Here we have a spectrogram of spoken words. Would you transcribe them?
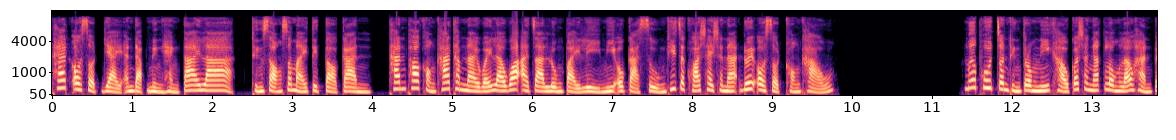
แพทย์โอสถใหญ่อันดับหนึ่งแห่งใต้ล่า ถึงสองสมัยติดต่อกัน ท่านพ่อของข้าทำนายไว้แล้วว่าอาจารย์ลุงไปหลี่มีโอกาสสูงที่จะคว้าชัยชนะด้วยโอสถของเขา เมื่อพูดจนถึงตรงนี้เขาก็ชะงักลงแล้วหันไป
